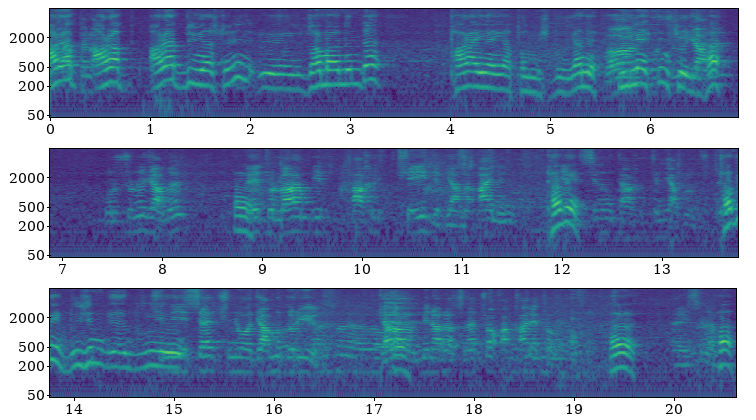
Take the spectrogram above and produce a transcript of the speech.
Arap. Arap Arap dünyasının e, zamanında parayla yapılmış bu. Yani milletin şeyi. camı, Ha? Kurşunlu camı Evet. Beytullah'ın bir taklit şeyidir yani. Aynı Tabii. kendisinin taklitini yapılmıştır. Tabii bizim e, bu, Şimdi ise şimdi o camı duruyor. Yalan minarasına çok hakaret oldu. evet. Ha,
